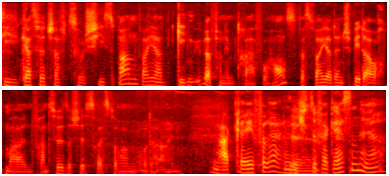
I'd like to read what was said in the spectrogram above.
Die Gastwirtschaft zur Schießbahn war ja gegenüber von dem Trafo-Haus. Das war ja dann später auch mal ein französisches Restaurant oder ein. Markgräfler, nicht äh, zu vergessen, ja.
